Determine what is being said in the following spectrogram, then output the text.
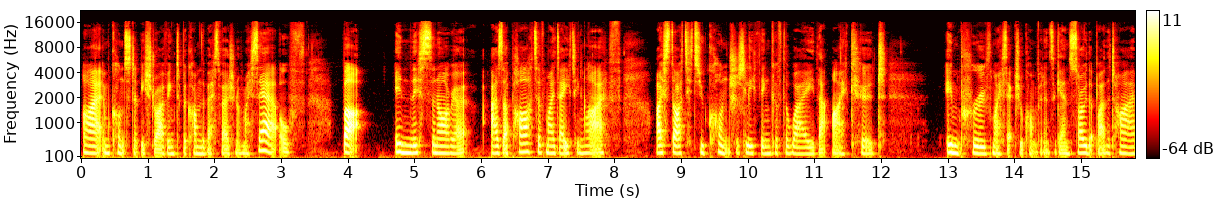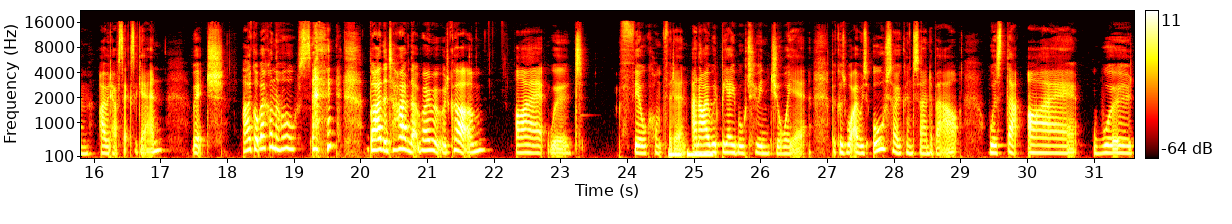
I am constantly striving to become the best version of myself. But in this scenario, as a part of my dating life, I started to consciously think of the way that I could improve my sexual confidence again so that by the time I would have sex again, which I got back on the horse, by the time that moment would come, I would feel confident and I would be able to enjoy it. Because what I was also concerned about was that I would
